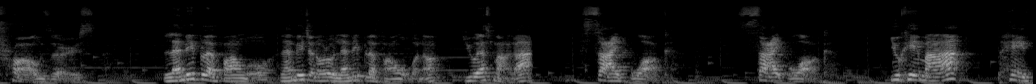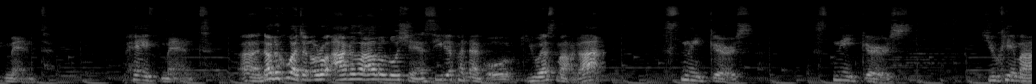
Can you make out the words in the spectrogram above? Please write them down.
trousers language platform ကို language ကျွန်တော်တို့ language platform ကိုပေါ့နော် US မှာက sidewalk sidewalk UK မှာ pavement pavement အဲနောက်တစ်ခုကကျွန်တော်တို့အားကစားလုပ်လို့ရှိရင်စီးတဲ့ဖက်နှက်ကို US မှာက sneakers sneakers UK မှာ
